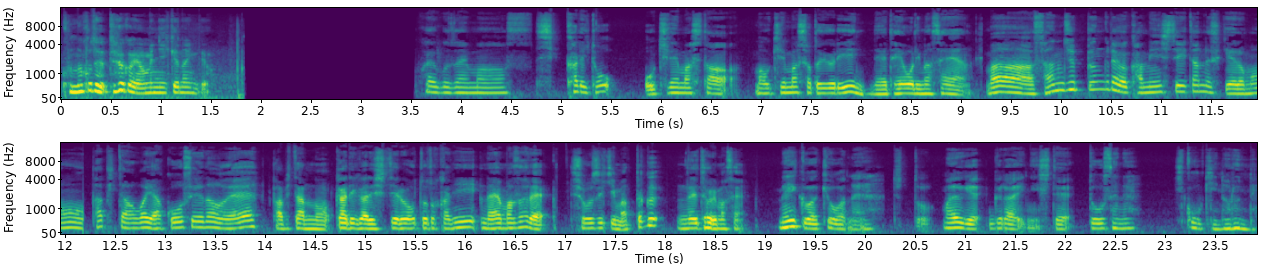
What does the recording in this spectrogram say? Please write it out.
こんなこと言ってるから嫁に行けないんだよ。おはようございます。しっかりと起きれました。まあ起きれましたというより寝ておりません。まあ30分ぐらいは仮眠していたんですけれども、パピタンは夜行性なので、パピタンのガリガリしてる音とかに悩まされ、正直全く寝ておりません。メイクは今日はね、ちょっと眉毛ぐらいにして、どうせね、飛行機に乗るんで。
